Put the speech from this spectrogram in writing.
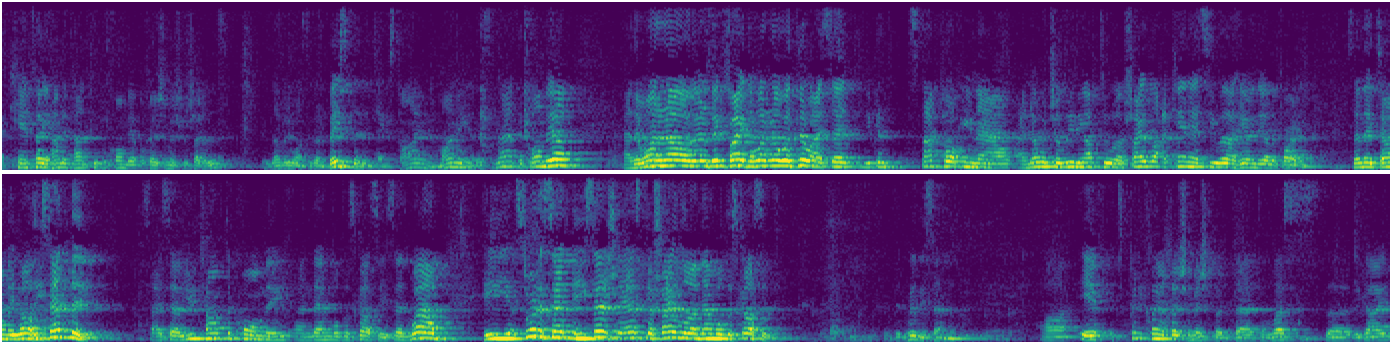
I can't tell you how many times people call me up a Choshen Mishpat shaylas because nobody wants to go to Din. It takes time and money and this and that. They call me up and they want to know, they're in a big fight, they want to know what to do. I said, you can stop talking now. I know what you're leading up to. Uh, a shayla, I can't answer you without hearing the other party. So then they tell me, well, he sent me. So I said, you tell him to call me, and then we'll discuss it. He said, well, he sort of sent me, he said I should ask a shayla, and then we'll discuss it. He didn't really send it. Uh, if it's pretty clear in Choshen Mishpat that unless the, the guy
